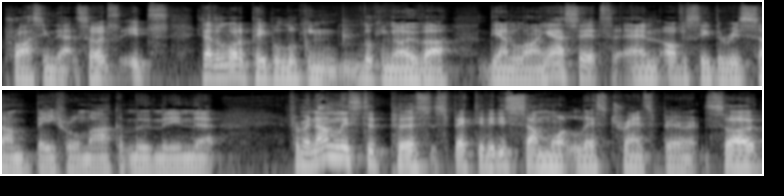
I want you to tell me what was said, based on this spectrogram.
pricing that. So it's it's it has a lot of people looking looking over the underlying assets, and obviously there is some beta or market movement in that. From an unlisted perspective, it is somewhat less transparent. So,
